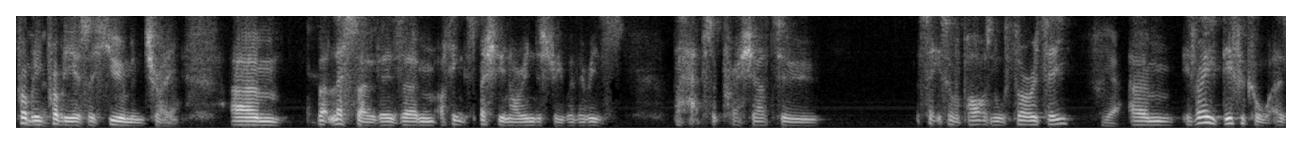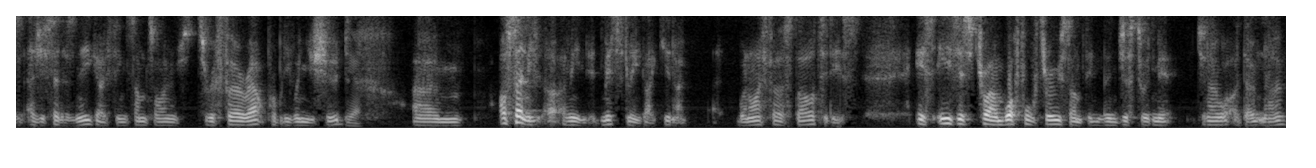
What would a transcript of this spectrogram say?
probably human- probably is a human trait, um, but less so. There's, um, I think, especially in our industry, where there is perhaps a pressure to set yourself apart as an authority. Yeah. um, it's very difficult, as as you said, as an ego thing sometimes to refer out probably when you should. Yeah. Um, I've certainly, I mean, admittedly, like you know, when I first started, it's it's easier to try and waffle through something than just to admit, do you know what, I don't know,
